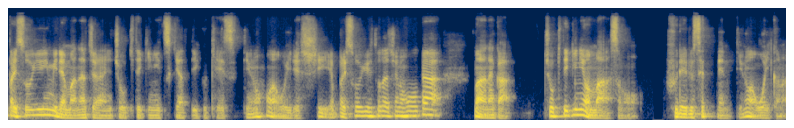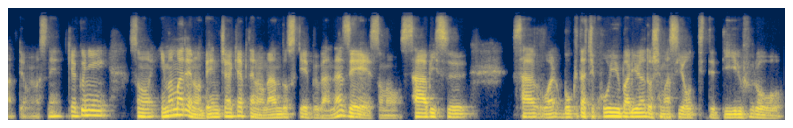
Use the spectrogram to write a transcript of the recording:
ぱりそういう意味で、まあ、ナチュラルに長期的に付き合っていくケースっていうの方が多いですし、やっぱりそういう人たちの方が、まあ、なんか、長期的には、まあ、その、触れる接点っていうのは多いかなって思いますね。逆に、その今までのベンチャーキャピタルの landscape がなぜそのサービス、さあ僕たちこういうバリューアドしますよって言ってディールフローを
